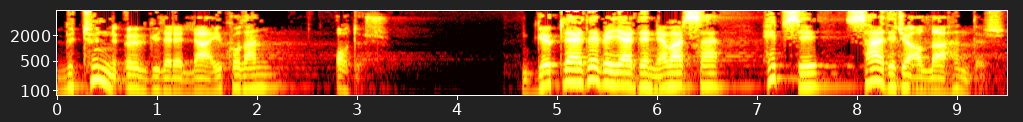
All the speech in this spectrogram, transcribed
Bütün övgülere layık olan O'dur. Göklerde ve yerde ne varsa hepsi sadece Allah'ındır.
